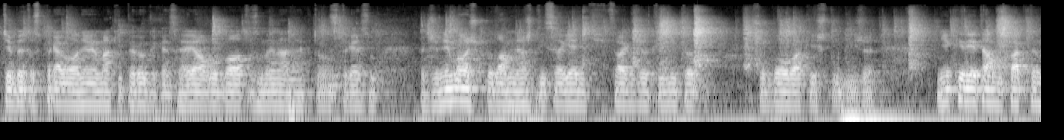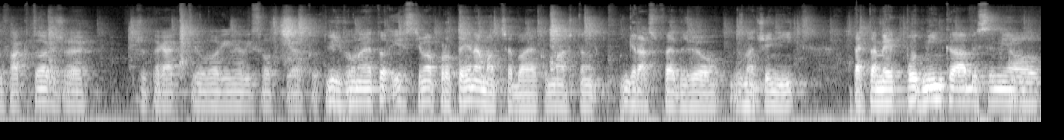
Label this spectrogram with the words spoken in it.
tebe to spravilo neviem aký progres, hej, alebo bola to zmena nejak toho stresu. Takže nemôžeš podľa mňa vždy sa riadiť fakt, že týmito, čo bolo v akej štúdii, že niekedy je tam fakt ten faktor, že, že prax ti hovorí iné výsledky ako ty. Víš, ono je to i s těma proteinama třeba, jako máš ten grass fed, že jo, značení, tak tam je podmínka, aby si měl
